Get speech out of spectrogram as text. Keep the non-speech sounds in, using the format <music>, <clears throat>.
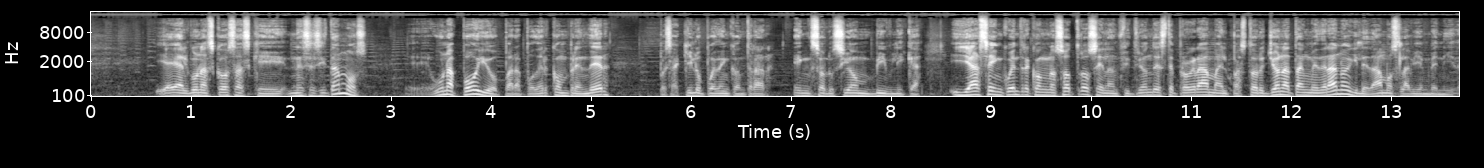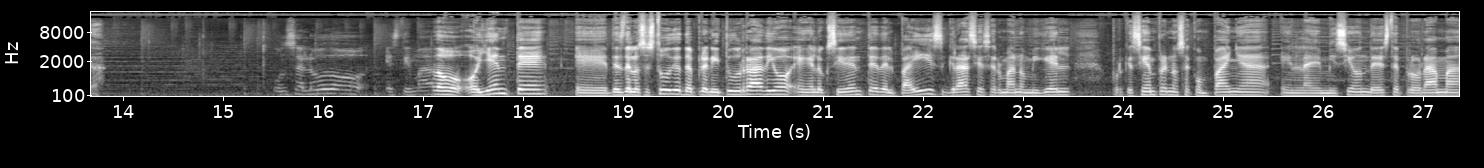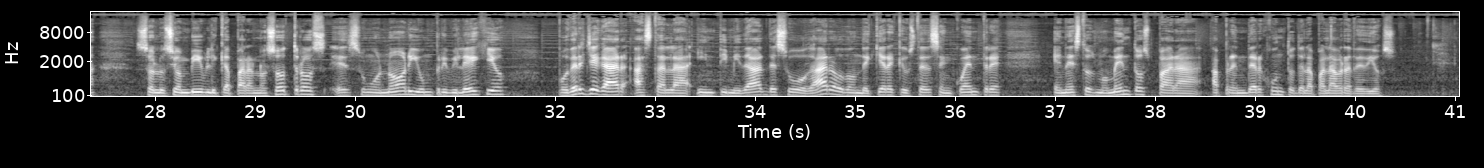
y hay algunas cosas que necesitamos eh, un apoyo para poder comprender, pues aquí lo puede encontrar en Solución Bíblica. Y ya se encuentra con nosotros el anfitrión de este programa, el pastor Jonathan Medrano, y le damos la bienvenida. Un saludo, estimado oyente, eh, desde los estudios de Plenitud Radio en el occidente del país. Gracias, hermano Miguel, porque siempre nos acompaña en la emisión de este programa Solución Bíblica. Para nosotros es un honor y un privilegio poder llegar hasta la intimidad de su hogar o donde quiera que usted se encuentre en estos momentos para aprender juntos de la palabra de Dios.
